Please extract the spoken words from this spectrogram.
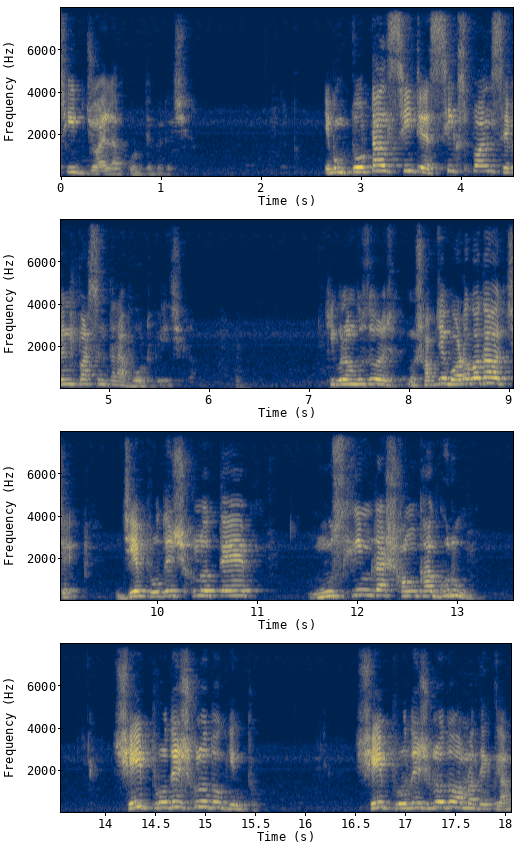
সিট জয়লাভ করতে পেরেছিল এবং টোটাল সিটে সিক্স পয়েন্ট সেভেন পার্সেন্ট তারা ভোট পেয়েছিল। কি বললাম বুঝতে পেরেছ? সবচেয়ে বড় কথা হচ্ছে যে প্রদেশগুলোতে মুসলিমরা সংখ্যাগুরু সেই প্রদেশগুলোতেও কিন্তু সেই প্রদেশগুলোতেও আমরা দেখলাম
